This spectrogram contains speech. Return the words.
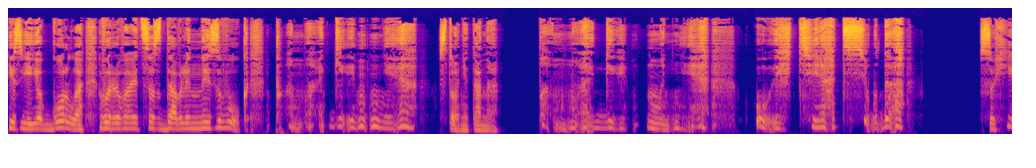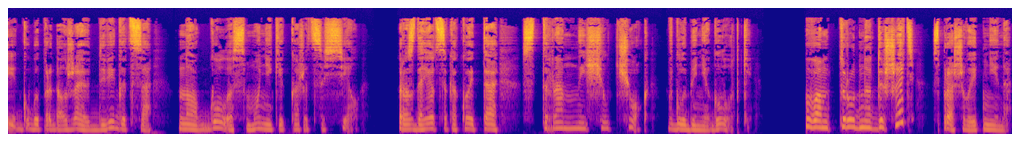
из ее горла вырывается сдавленный звук. «Помоги мне», — стонет она. «Помоги мне уйти отсюда». Сухие губы продолжают двигаться, но голос Моники, кажется, сел. Раздается какой-то странный щелчок в глубине глотки. «Вам трудно дышать?» — спрашивает Нина.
